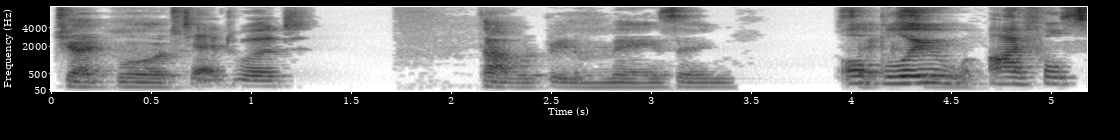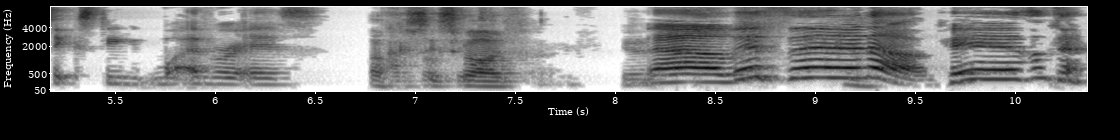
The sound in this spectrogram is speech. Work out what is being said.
Jedward. Jedward. That would be amazing. Or sex Blue, scene. Eiffel 60, whatever it is. Okay, I six thought five. Yeah. Now listen up, here's a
